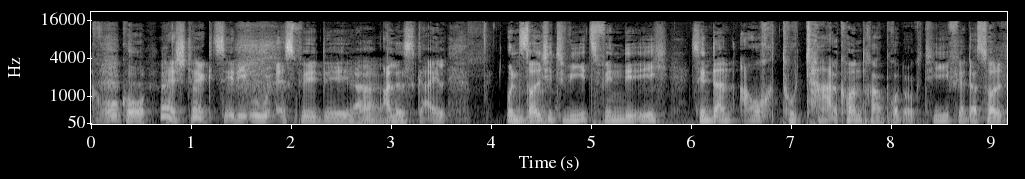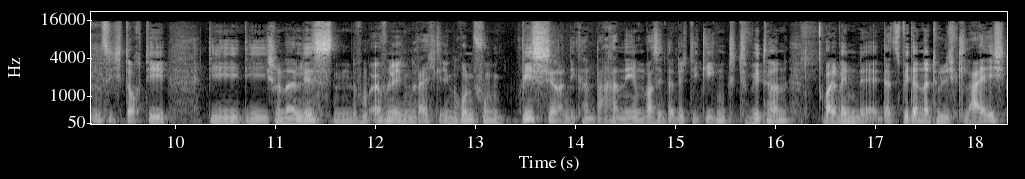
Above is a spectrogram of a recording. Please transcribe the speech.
GroKo, Hashtag CDU, SPD, ja, ja. alles geil. Und mhm. solche Tweets, finde ich, sind dann auch total kontraproduktiv. Ja, da sollten sich doch die, die, die Journalisten vom öffentlichen rechtlichen Rundfunk ein bisschen an die Kandare nehmen, was sie da durch die Gegend twittern. Weil wenn, das wird dann natürlich gleich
